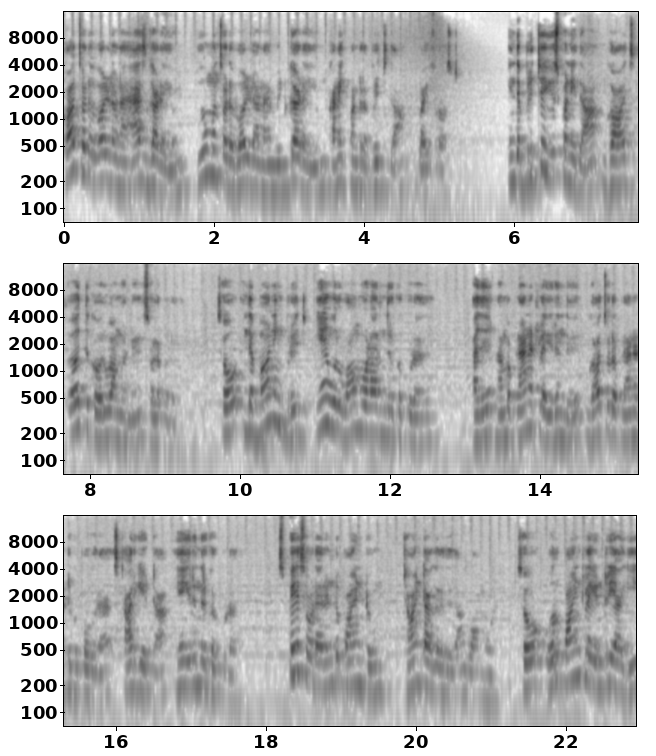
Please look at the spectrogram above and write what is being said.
காட்ஸோட வேர்ல்டான ஆஸ்கார்டையும் ஹியூமன்ஸோட வேர்ல்டான மிட்கார்டையும் கனெக்ட் பண்ணுற பிரிட்ஜ் தான் பைஃப்ராஸ்ட் இந்த பிரிட்ஜை யூஸ் பண்ணி தான் காட்ஸ் ஏர்த்துக்கு வருவாங்கன்னு சொல்லப்படுது. ஸோ இந்த பேர்னிங் பிரிட்ஜ் ஏன் ஒரு வார்ம் ஹோலாக இருந்திருக்கக்கூடாது? அது நம்ம பிளானெட்டில் இருந்து காட்ஸோட பிளானெட்டுக்கு போகிற ஸ்டார்கேட்டாக ஏன் இருந்திருக்கக்கூடாது? ஸ்பேஸோட ரெண்டு பாயிண்ட்டும் ஜாயிண்ட் ஆகிறது தான் வார்ம் ஹோல் ஸோ ஒரு பாயிண்டில் என்ட்ரி ஆகி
